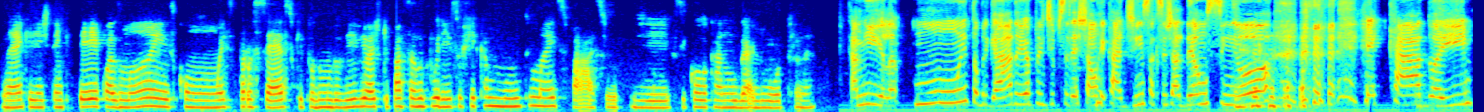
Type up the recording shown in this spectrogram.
Né, que a gente tem que ter com as mães, com esse processo que todo mundo vive, eu acho que passando por isso fica muito mais fácil de se colocar no lugar do outro, né? Camila, muito obrigada. Eu ia pedir para você deixar um recadinho, só que você já deu um senhor recado aí.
